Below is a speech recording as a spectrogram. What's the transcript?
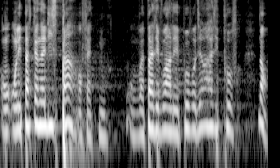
On ne les paternalise pas, en fait, nous. On ne va pas aller voir les pauvres et dire Ah, les pauvres. Non.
